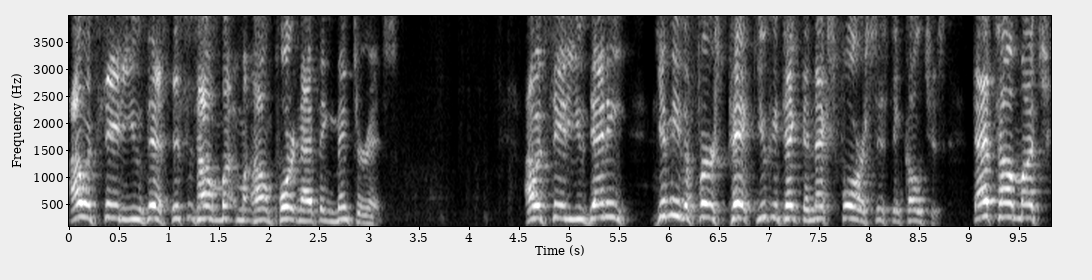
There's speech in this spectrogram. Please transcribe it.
i would say to you this this is how how important i think Minter is. I would say to you denny Give me the first pick. You can take the next four assistant coaches. That's how much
